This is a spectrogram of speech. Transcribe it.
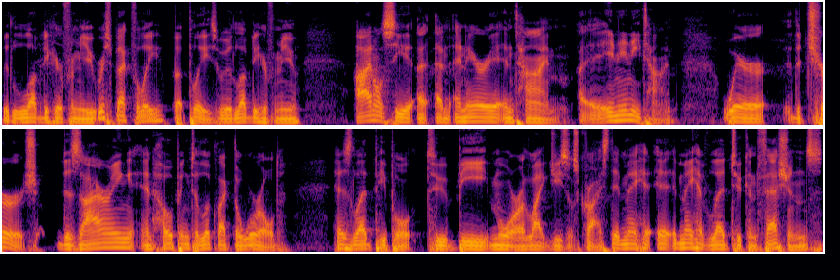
we'd love to hear from you, respectfully, but please, we would love to hear from you. I don't see a, an, an area in time, uh, in any time, where the church desiring and hoping to look like the world has led people to be more like Jesus Christ. It may it may have led to confessions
